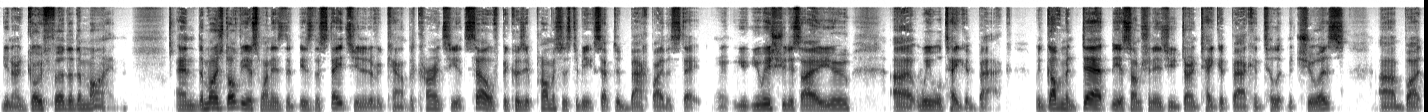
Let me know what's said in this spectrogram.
you know, go further than mine? And the most obvious one is that is the state's unit of account, the currency itself, because it promises to be accepted back by the state. You, you issue this IOU, uh, we will take it back. With government debt, the assumption is you don't take it back until it matures. Uh, but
